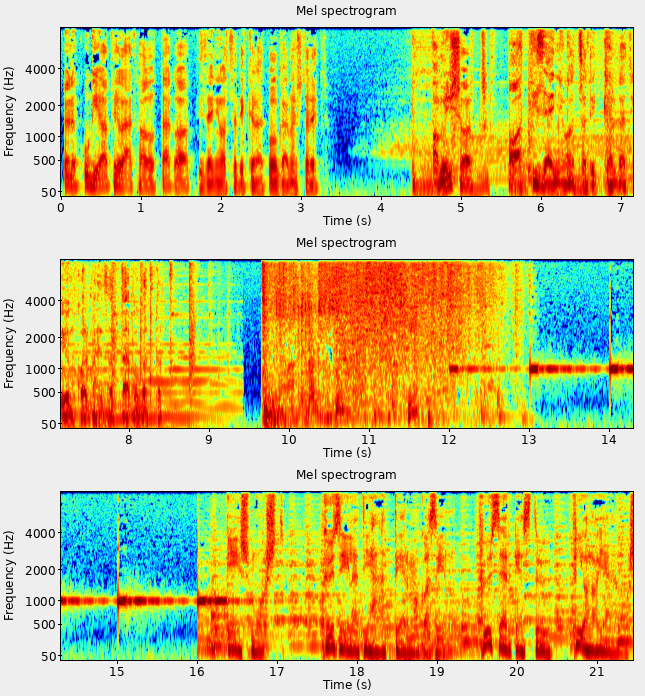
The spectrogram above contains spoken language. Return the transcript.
Önök Ugi Attilát hallották, a 18. kelet polgármesterét. A műsort a 18. kerületi önkormányzat támogatta. És most, Közéleti Háttérmagazin. Főszerkesztő Fiala János.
